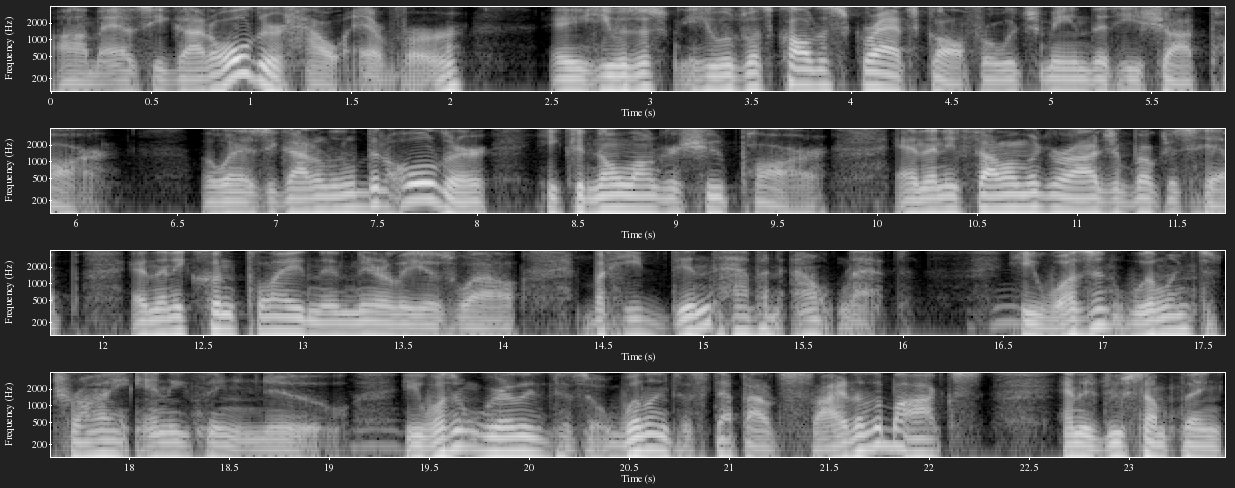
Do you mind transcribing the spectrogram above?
Um, as he got older, however, eh, he was a, he was what's called a scratch golfer, which means that he shot par. But when as he got a little bit older, he could no longer shoot par, and then he fell in the garage and broke his hip, and then he couldn't play nearly as well. But he didn't have an outlet. He wasn't willing to try anything new. He wasn't really to, willing to step outside of the box and to do something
